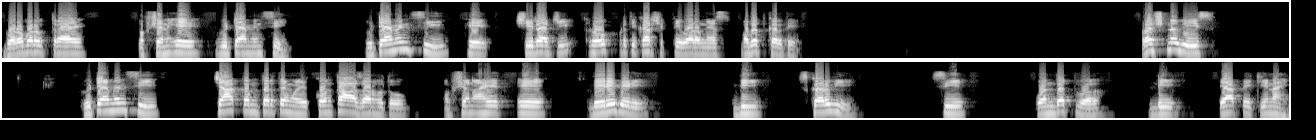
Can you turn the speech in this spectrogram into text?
बरोबर उत्तर आहे. Option A vitamin C vitamin C हे शरीराची रोग प्रतिकार शक्ती वाढवण्यास मदत करते. प्रश्न वीस. व्हिटॅमिन सी च्या कमतरतेमुळे कोणता आजार होतो? ऑप्शन आहेत A beriberi B scurvy C वंदत्व डी यापैकी नाही.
